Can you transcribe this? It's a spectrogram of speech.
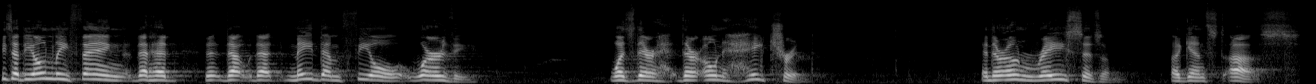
He said the only thing that, had, that, that, that made them feel worthy was their, their own hatred and their own racism against us.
